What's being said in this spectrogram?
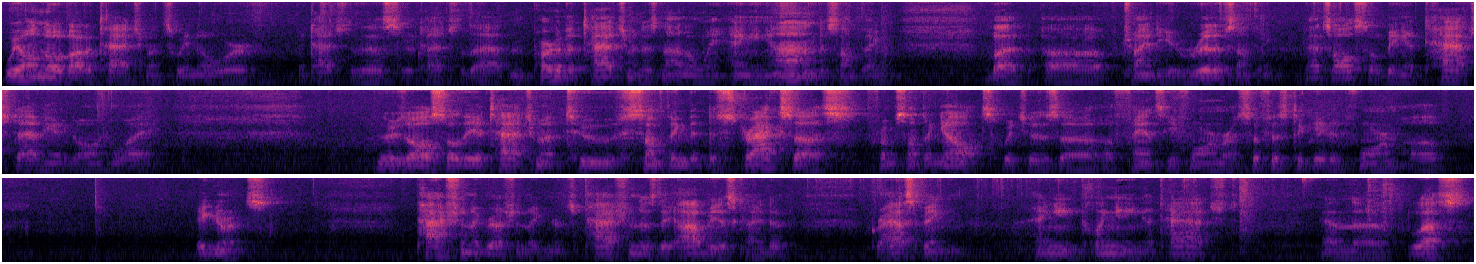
We all know about attachments. We know we're attached to this or attached to that. And part of attachment is not only hanging on to something, but uh, trying to get rid of something. That's also being attached to having it going away. There's also the attachment to something that distracts us from something else, which is a, a fancy form or a sophisticated form of ignorance. Passion, aggression, ignorance. Passion is the obvious kind of grasping, hanging, clinging, attached. And the less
